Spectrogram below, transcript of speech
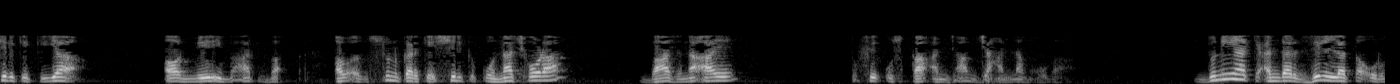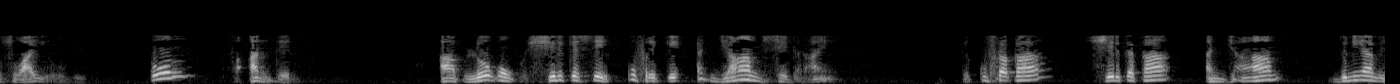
شرک کیا اور میری بات با سن کر کے شرک کو نہ چھوڑا، باز نہ آئے، تو پھر اس کا انجام جہنم ہوگا۔ دنیا کے اندر ذلت اور رسوائی ہوگی۔ تم فن دن آپ لوگوں کو شرک سے، کفر کے انجام سے ڈرائیں۔ کہ کفر کا، شرک کا انجام دنیا میں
